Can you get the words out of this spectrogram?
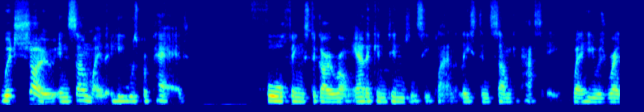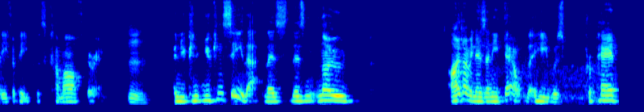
which show in some way that he was prepared for things to go wrong. He had a contingency plan, at least in some capacity, where he was ready for people to come after him Mm. and you can you can see that there's there's no i don't think there's any doubt that he was prepared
